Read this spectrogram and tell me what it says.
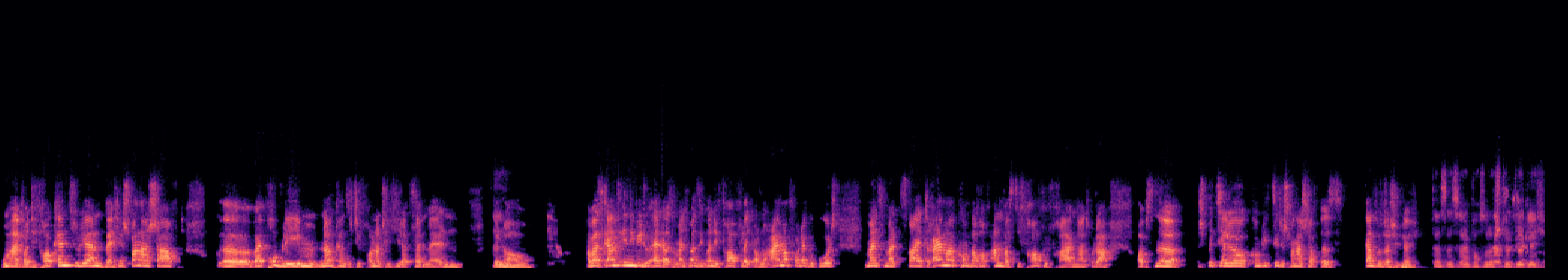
um einfach die Frau kennenzulernen, welche Schwangerschaft, äh, bei Problemen, ne, kann sich die Frau natürlich jederzeit melden. Genau. Aber es ist ganz individuell. Also manchmal sieht man die Frau vielleicht auch nur einmal vor der Geburt, manchmal zwei, dreimal, kommt auch darauf an, was die Frau für Fragen hat oder ob es eine spezielle, komplizierte Schwangerschaft ist. Ganz unterschiedlich. Das ist einfach so, das stimmt wirklich.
